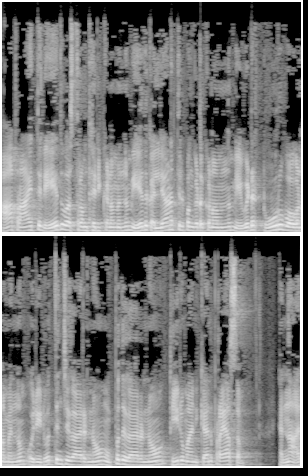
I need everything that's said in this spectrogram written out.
ആ പ്രായത്തിൽ ഏത് വസ്ത്രം ധരിക്കണമെന്നും ഏത് കല്യാണത്തിൽ പങ്കെടുക്കണമെന്നും എവിടെ ടൂർ പോകണമെന്നും ഒരു ഇരുപത്തിയഞ്ചുകാരനോ മുപ്പതുകാരനോ തീരുമാനിക്കാൻ പ്രയാസം. എന്നാൽ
